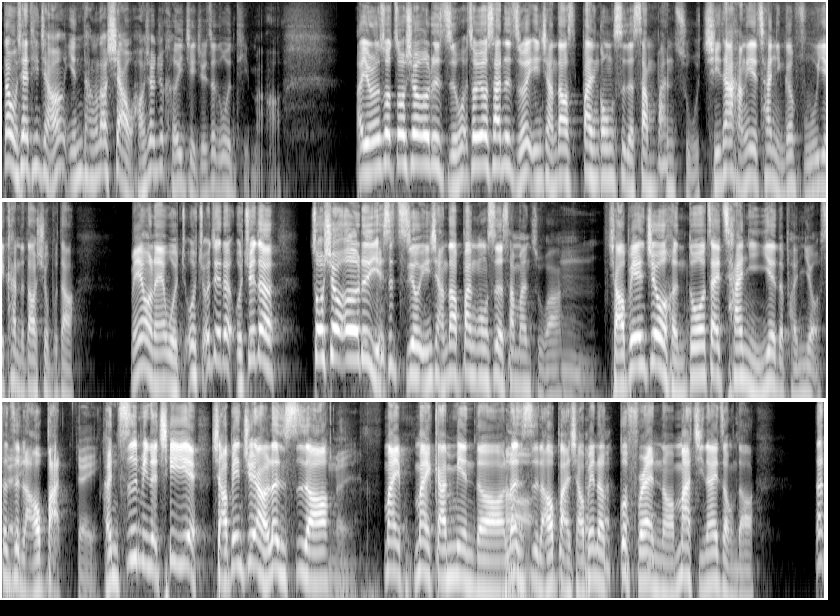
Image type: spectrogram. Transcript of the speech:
但我现在听起来好像延长到下午，好像就可以解决这个问题嘛哈。啊，有人说周休二日只会，周休三日只会影响到办公室的上班族，其他行业餐饮跟服务业看得到修不到，没有呢。我我我觉得，我觉得。周休二日也是只有影响到办公室的上班族啊。嗯，小编就有很多在餐饮业的朋友，甚至老板，对，很知名的企业，小编居然有认识哦。卖卖干面的哦，认识老板，小编的 good friend 哦，骂吉那一种的哦。那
